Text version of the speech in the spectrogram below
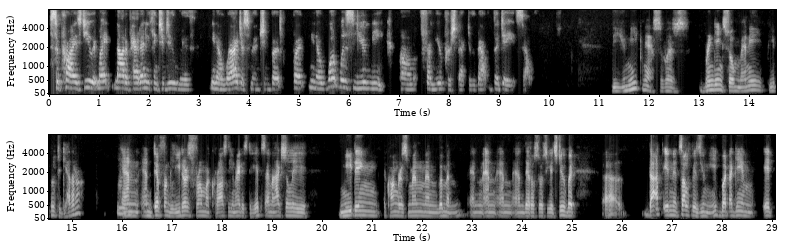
surprised you. It might not have had anything to do with you know what I just mentioned, but but you know what was unique um, from your perspective about the day itself. The uniqueness was bringing so many people together mm. and and different leaders from across the United States and actually meeting the congressmen and women and and and and their associates too but uh, that in itself is unique but again it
